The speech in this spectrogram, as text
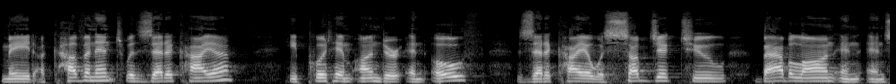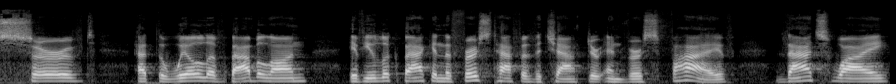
made a covenant with Zedekiah. He put him under an oath. Zedekiah was subject to Babylon and, and served at the will of Babylon. If you look back in the first half of the chapter and verse 5, that's why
